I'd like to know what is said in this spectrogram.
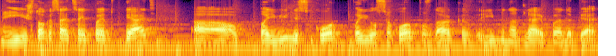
И что касается iPad 5, а, появились корп, появился корпус да, именно для iPad 5.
